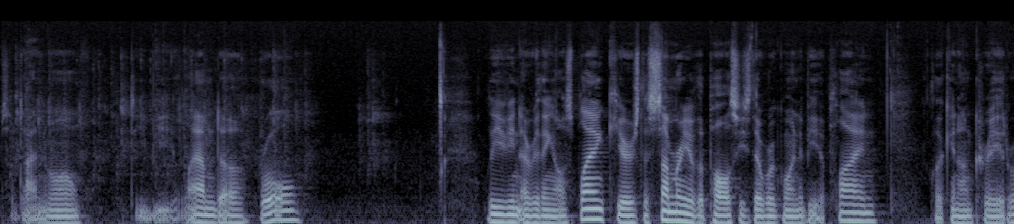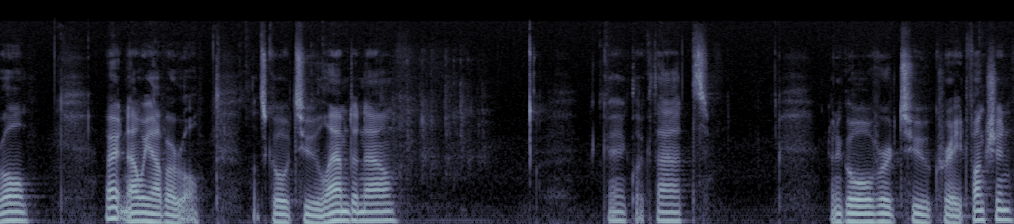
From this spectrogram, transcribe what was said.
So DynamoDB Lambda role. Leaving everything else blank. Here's the summary of the policies that we're going to be applying. Clicking on create role. All right, now we have our role. Let's go to Lambda now. Okay, click that. I'm going to go over to create function.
